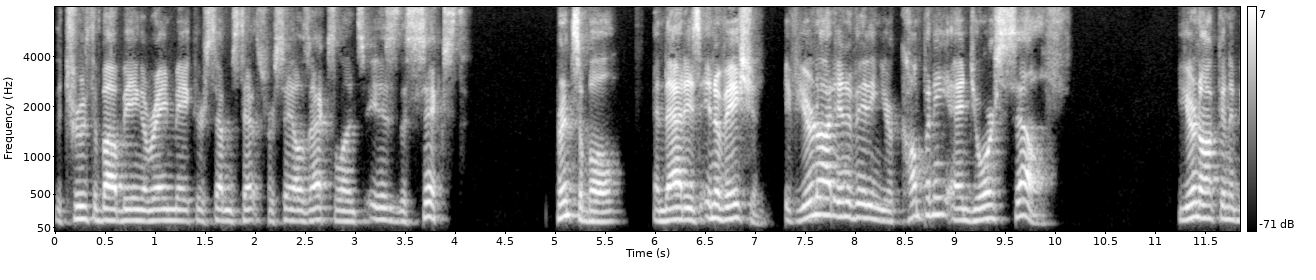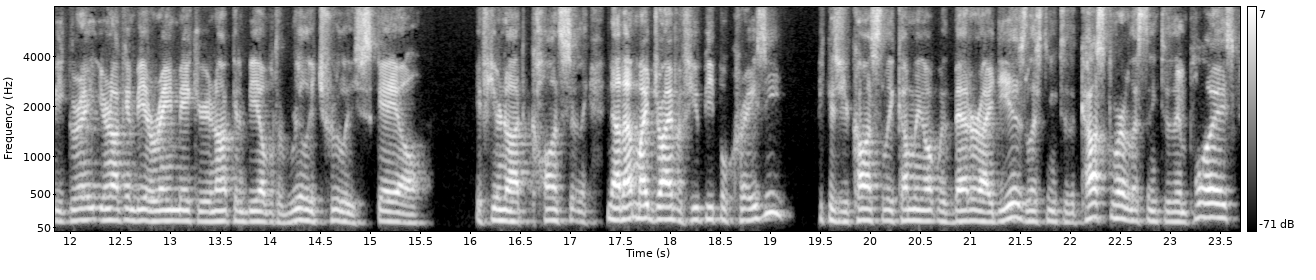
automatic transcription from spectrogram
The Truth About Being a Rainmaker Seven Steps for Sales Excellence, is the sixth principle, and that is innovation. If you're not innovating your company and yourself, you're not going to be great. You're not going to be a rainmaker. You're not going to be able to really truly scale if you're not constantly. Now, that might drive a few people crazy because you're constantly coming up with better ideas, listening to the customer, listening to the employees.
